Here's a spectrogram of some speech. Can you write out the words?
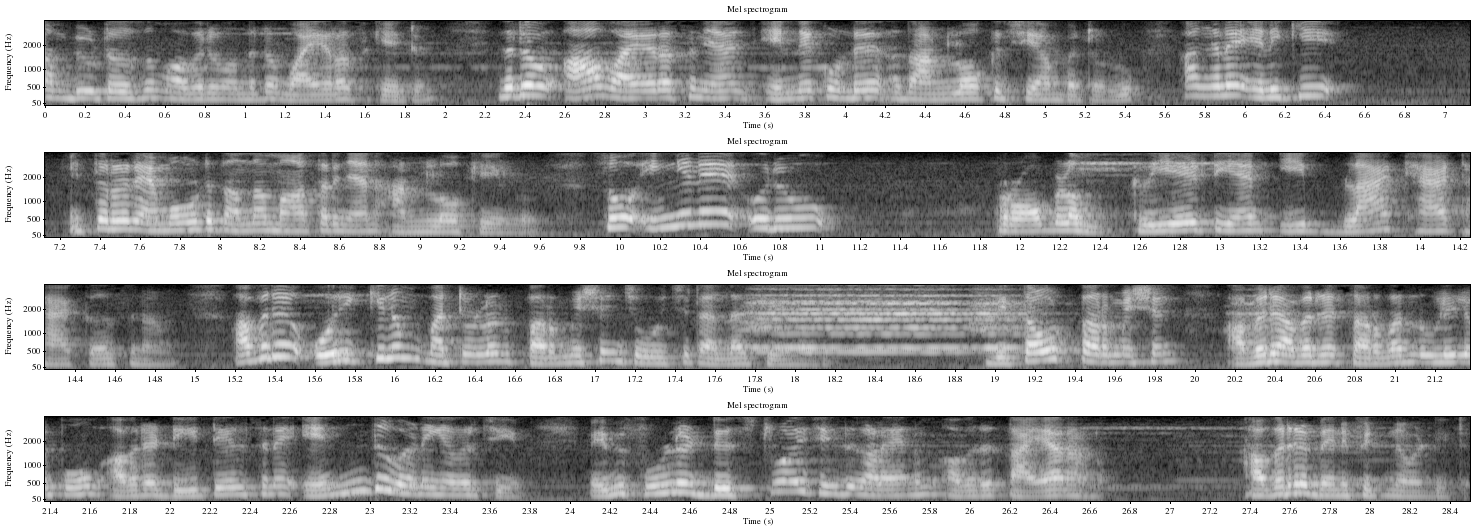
കമ്പ്യൂട്ടേഴ്സും അവർ വന്നിട്ട് വൈറസ് കയറ്റും. എന്നിട്ട് ആ വൈറസ് ഞാൻ എന്നെ കൊണ്ട് അത് അൺലോക്ക് ചെയ്യാൻ പറ്റുള്ളൂ. അങ്ങനെ എനിക്ക് ഇത്ര ഒരു എമൗണ്ട് തന്നാൽ മാത്രമേ ഞാൻ അൺലോക്ക് ചെയ്യുള്ളൂ. സോ ഇങ്ങനെ ഒരു പ്രോബ്ലം ക്രിയേറ്റ് ചെയ്യാൻ ഈ ബ്ലാക്ക് ഹാറ്റ് ഹാക്കേഴ്സിനാണ് അവർ ഒരിക്കലും മറ്റുള്ളവർ പെർമിഷൻ ചോദിച്ചിട്ടല്ല ചെയ്യുന്നത്. വിത്തൗട്ട് പെർമിഷൻ അവർ അവരുടെ സെർവറിന്റെ ഉള്ളിൽ പോവും അവരുടെ ഡീറ്റെയിൽസിനെ എന്ത് വേണമെങ്കിൽ അവർ ചെയ്യും. മേ ബി ഫുള്ള് ഡിസ്ട്രോയ് ചെയ്ത് കളയാനും അവർ തയ്യാറാണ്. അവരുടെ ബെനിഫിറ്റിന് വേണ്ടിയിട്ട്.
